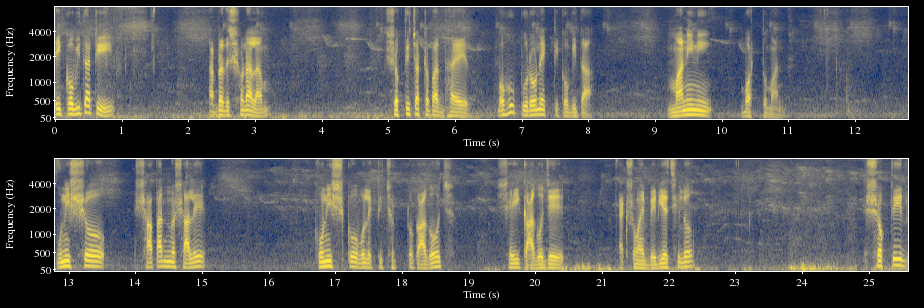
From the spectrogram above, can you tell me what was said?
এই কবিতাটি আপনাদের শোনালাম শক্তি চট্টোপাধ্যায়ের বহু পুরনো একটি কবিতা, মানিনী বর্তমান। উনিশশো সাতান্ন সালে কনিষ্ক বলে একটি ছোট্ট কাগজ, সেই কাগজে একসময় বেরিয়েছিল। শক্তির,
